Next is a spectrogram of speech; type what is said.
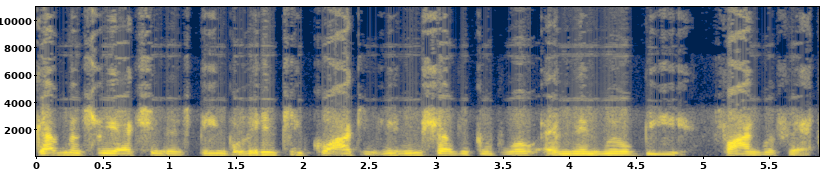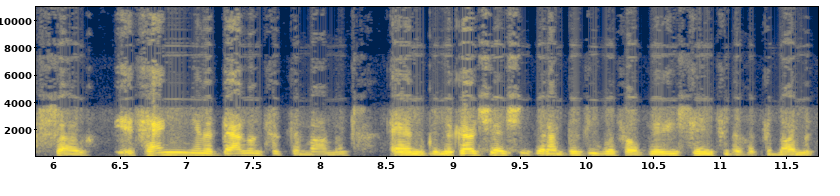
Government's reaction has been, well, let him keep quiet and let him show the goodwill, and then we'll be fine with that. So it's hanging in a balance at the moment, and the negotiations that I'm busy with are very sensitive at the moment.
